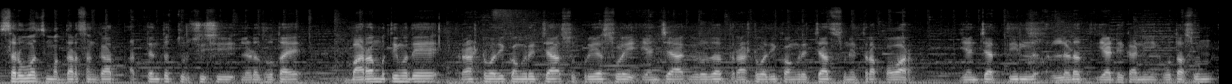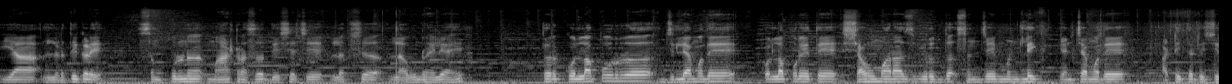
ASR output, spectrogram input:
सर्वच मतदारसंघात अत्यंत चुरशीशी लढत होत आहे. बारामतीमध्ये राष्ट्रवादी काँग्रेसच्या सुप्रिया सुळे यांच्या विरोधात राष्ट्रवादी काँग्रेसच्या सुनेत्रा पवार यांच्यातील लढत या ठिकाणी होत असून या लढतीकडे संपूर्ण महाराष्ट्रासह देशाचे लक्ष लागून राहिले आहे. तर कोल्हापूर जिल्ह्यामध्ये कोल्हापूर येथे शाहू महाराज विरुद्ध संजय मंडलिक यांच्यामध्ये अटीतटीची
